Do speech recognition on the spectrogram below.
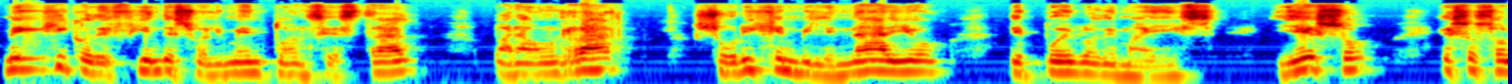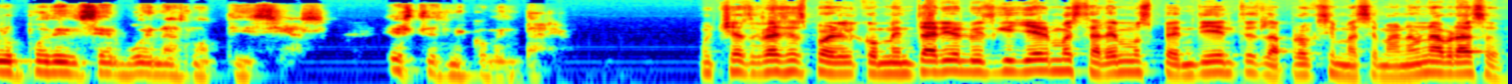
México defiende su alimento ancestral para honrar su origen milenario de pueblo de maíz. Y eso, eso solo pueden ser buenas noticias. Este es mi comentario. Muchas gracias por el comentario, Luis Guillermo. Estaremos pendientes la próxima semana. Un abrazo.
